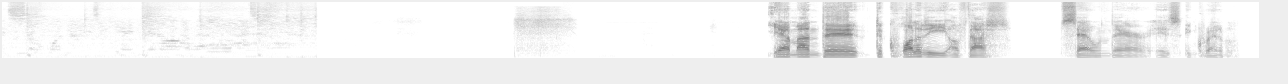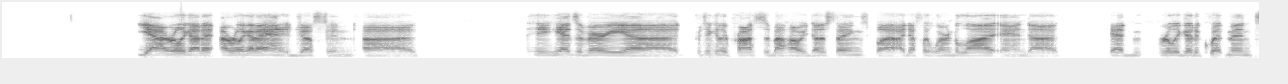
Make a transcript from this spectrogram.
it's so get a hold. Yeah, man, the the quality of that sound there is incredible. Yeah, I really got to I really got to hand it to Justin. Uh, he, he has a very uh, particular process about how he does things, but I definitely learned a lot, and uh, he had really good equipment,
